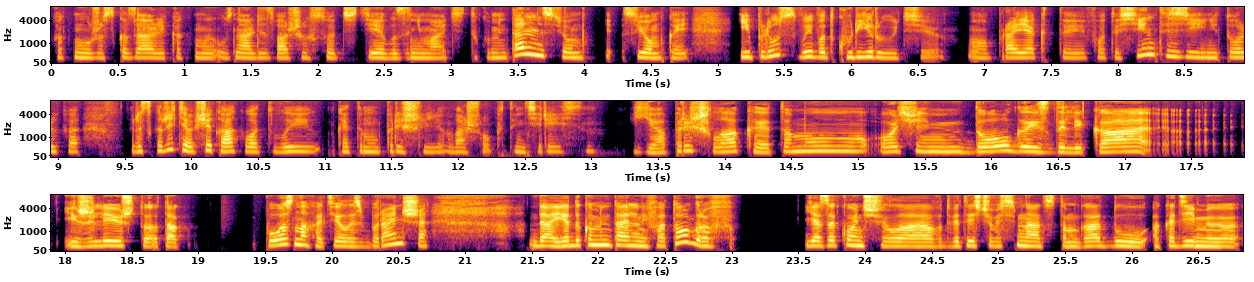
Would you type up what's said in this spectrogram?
как мы уже сказали, как мы узнали из ваших соцсетей, вы занимаетесь документальной съемкой, и плюс вы вот курируете э, проекты фотосинтези и не только. Расскажите вообще, как вот вы к этому пришли, ваш опыт интересен. Я пришла к этому очень долго, издалека, и жалею, что так поздно, хотелось бы раньше. Да, я документальный фотограф, я закончила в 2018 году Академию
